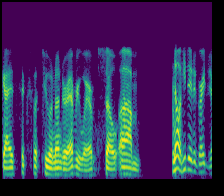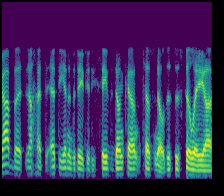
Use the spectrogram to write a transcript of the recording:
guys six foot two and under everywhere. So um, no, he did a great job, but uh, at the, at the end of the day, did he save the dunk contest? No, this is still a uh,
